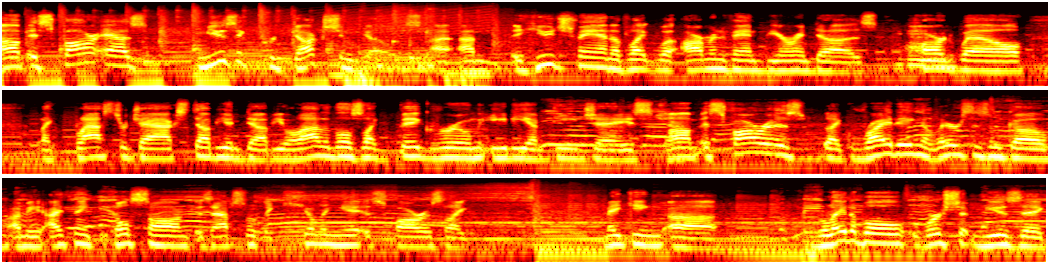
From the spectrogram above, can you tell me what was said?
Um, as far as music production goes, I, I'm a huge fan of like what Armin van Buuren does, Hardwell, like Blasterjaxx, W and W, a lot of those like big room EDM DJs. Um, as far as like writing and lyricism go, I mean, I think Hillsong is absolutely killing it as far as like making uh relatable worship music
